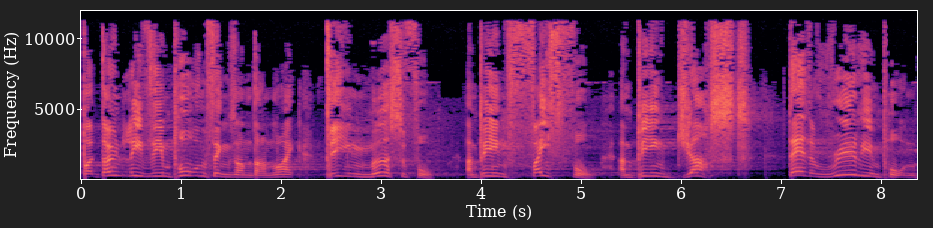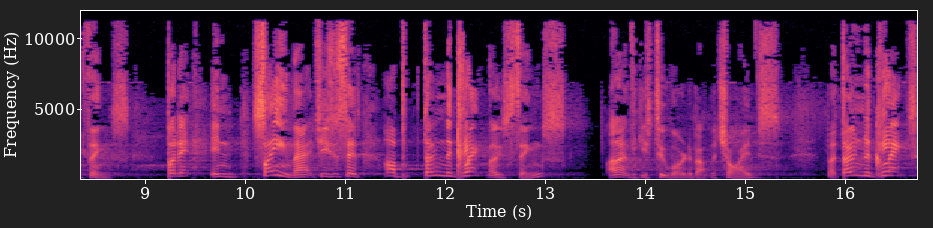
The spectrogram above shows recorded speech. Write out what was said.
but don't leave the important things undone, like being merciful and being faithful and being just. They're the really important things. But in saying that, Jesus said, oh, don't neglect those things. I don't think he's too worried about the chives. But don't neglect,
